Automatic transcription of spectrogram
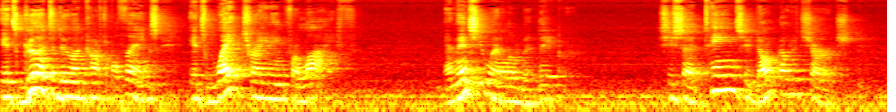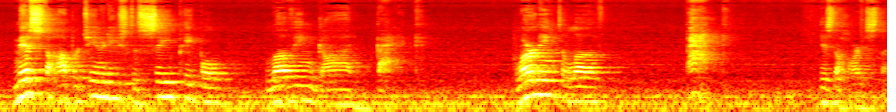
It's good to do uncomfortable things. It's weight training for life. And then she went a little bit deeper. She said, teens who don't go to church miss the opportunities to see people loving God back. Learning to love back is the hardest thing.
